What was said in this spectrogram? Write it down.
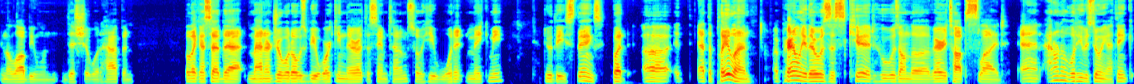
in the lobby when this shit would happen. But like I said, that manager would always be working there at the same time, so he wouldn't make me do these things. But uh, at the playland, apparently there was this kid who was on the very top slide, and I don't know what he was doing. I think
